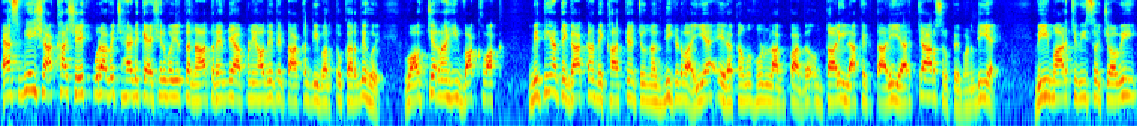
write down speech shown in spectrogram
SBI ਸ਼ਾਖਾ ਸ਼ੇਖਪੁਰਾ ਵਿੱਚ ਹੈੱਡ ਕੈਸ਼ੀਅਰ ਵਜੋਂ ਤੈਨਾਤ ਰਹਿੰਦੇ ਆਪਣੇ ਅਹੁਦੇ ਤੇ ਤਾਕਤ ਦੀ ਵਰਤੋਂ ਕਰਦੇ ਹੋਏ ਵਾਊਚਰ ਰਾਹੀਂ ਵੱਖ-ਵੱਖ ਮਿਤੀਆਂ ਤੇ ਗਾਹਕਾਂ ਦੇ ਖਾਤਿਆਂ 'ਚੋਂ ਨਗਦੀ ਕਢਵਾਈ ਹੈ। ਇਹ ਰਕਮ ਹੁਣ ਲਗਭਗ 3941400 ਰੁਪਏ ਬਣਦੀ ਹੈ। 20 ਮਾਰਚ 2024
